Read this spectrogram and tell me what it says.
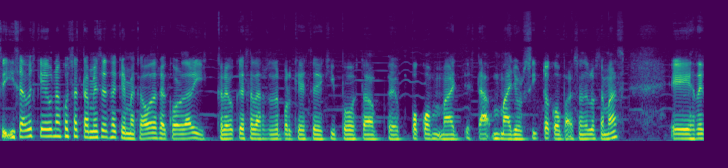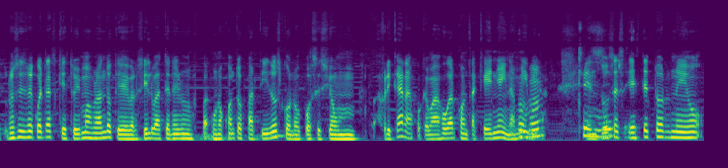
Sí, y sabes que una cosa también es esa que me acabo de recordar y creo que esa es la razón porque este equipo está un eh, poco está mayorcito a comparación de los demás. Eh, no sé si recuerdas que estuvimos hablando que Brasil va a tener unos, cuantos partidos con oposición africana porque van a jugar contra Kenia y Namibia. Entonces este torneo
